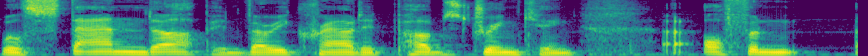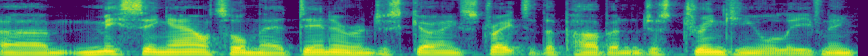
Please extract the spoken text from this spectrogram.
will stand up in very crowded pubs drinking, uh, often um, missing out on their dinner and just going straight to the pub and just drinking all evening,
